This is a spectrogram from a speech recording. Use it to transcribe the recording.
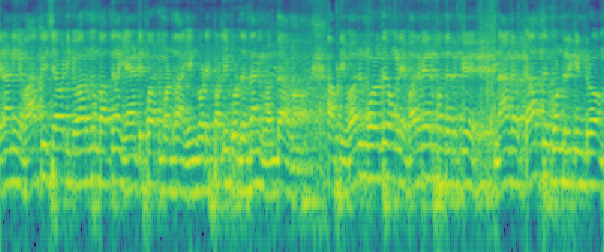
ஏன்னா நீங்க வாக்குச்சாவடிக்கு வரதும் பார்த்தீங்கன்னா என் டிபார்ட்மெண்ட் தான். எங்களுடைய பள்ளிக்கூடத்தில் தான் நீங்க வந்தாகணும். அப்படி வரும்பொழுது உங்களை வரவேற்பதற்கு நாங்கள் காத்து கொண்டிருக்கின்றோம்.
